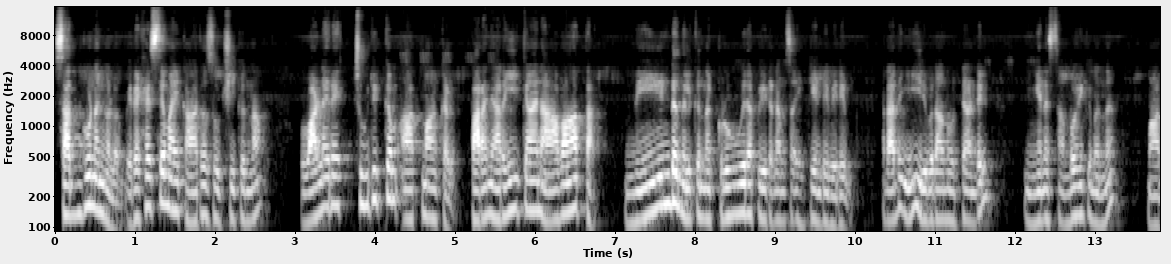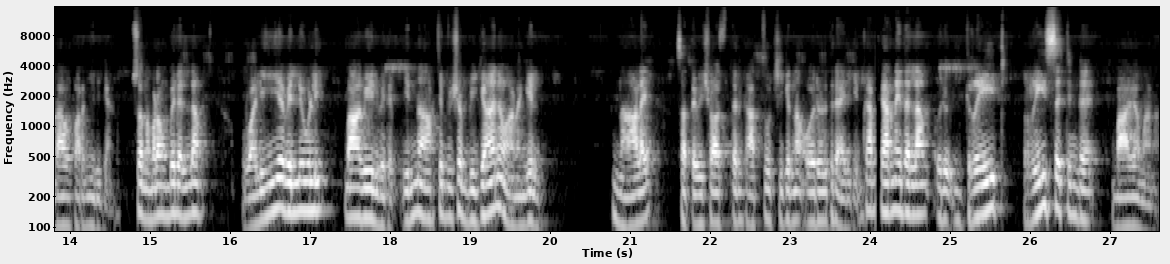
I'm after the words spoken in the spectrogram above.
സദ്ഗുണങ്ങളും രഹസ്യമായി കാത്തു സൂക്ഷിക്കുന്ന വളരെ ചുരുക്കം ആത്മാക്കൾ പറഞ്ഞറിയിക്കാനാവാത്ത നീണ്ടു നിൽക്കുന്ന ക്രൂര പീഡനം സഹിക്കേണ്ടി വരും. അതായത് ഈ ഇരുപതാം നൂറ്റാണ്ടിൽ ഇങ്ങനെ സംഭവിക്കുമെന്ന് മാതാവ് പറഞ്ഞിരിക്കുകയാണ്. സോ നമ്മുടെ മുമ്പിലെല്ലാം വലിയ വെല്ലുവിളി ഭാവിയിൽ വരും. ഇന്ന് ആർച്ച് ബിഷപ്പ് വികാനമാണെങ്കിൽ നാളെ സത്യവിശ്വാസത്തിൽ കാത്തു സൂക്ഷിക്കുന്ന ഓരോരുത്തരായിരിക്കും കാരണം- ഇതെല്ലാം ഒരു ഗ്രേറ്റ് റീസെറ്റിന്റെ ഭാഗമാണ്.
